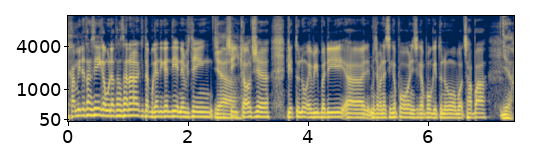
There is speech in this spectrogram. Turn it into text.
kami datang sini, kamu datang sana, kita berganti-ganti and everything. Yeah. See culture, get to know everybody. Uh, macam mana Singapore, in Singapore get to know about Sabah. Yeah.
